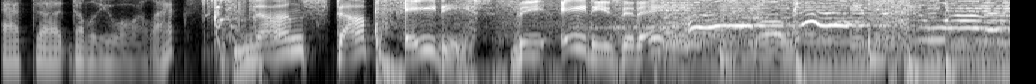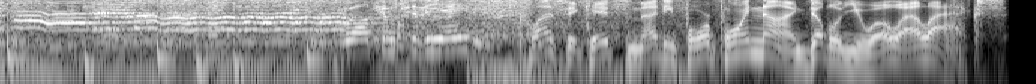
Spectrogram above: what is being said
at uh, WOLX. Non-stop 80s. The 80s at 8. Welcome to the 80s. Classic Hits 94.9 WOLX.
